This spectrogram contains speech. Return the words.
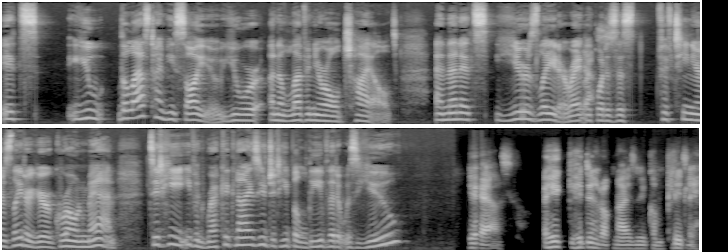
it's you. The last time he saw you, you were an 11 year old child, and then it's years later, right? Yes. Like, what is this? 15 years later, you're a grown man. Did he even recognize you? Did he believe that it was you? Yes. He, he didn't recognize me completely.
